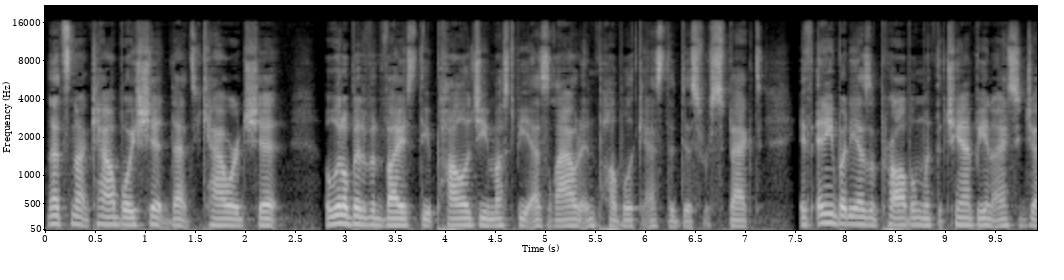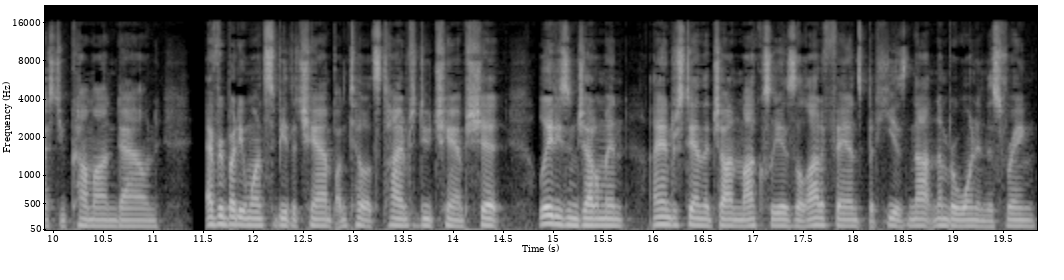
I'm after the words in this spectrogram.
That's not cowboy shit. That's coward shit. A little bit of advice: the apology must be as loud and public as the disrespect. If anybody has a problem with the champion, I suggest you come on down. Everybody wants to be the champ until it's time to do champ shit. Ladies and gentlemen, I understand that Jon Moxley has a lot of fans, but he is not number one in this ring.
